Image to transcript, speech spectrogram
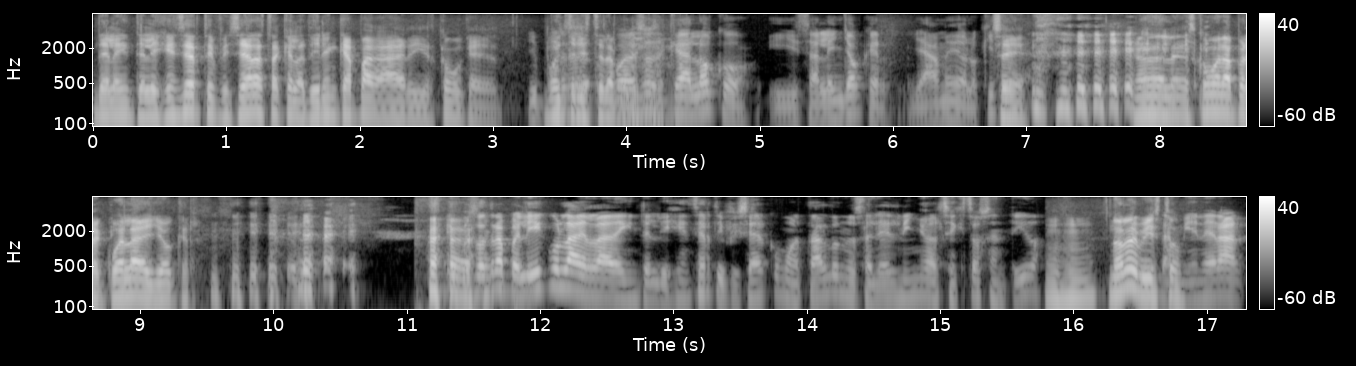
de la inteligencia artificial hasta que la tienen que apagar. Y es como que. Y muy eso, triste la por eso se queda loco y sale en Joker, ya medio loquito. Sí. Es como la precuela de Joker. Pues otra película, la de inteligencia artificial como tal, donde salía el niño del sexto sentido. No la he visto. También eran,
